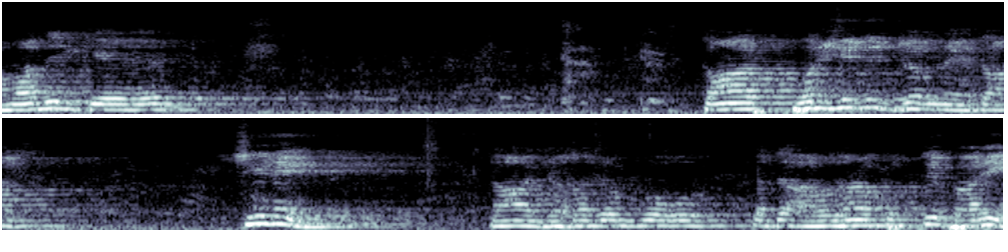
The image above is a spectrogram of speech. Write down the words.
আমাদেরকে তাঁর পরিচিতির জন্যে তাঁর চিনে, তাঁর যথাযোগ্য যাতে আরাধনা করতে পারি,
